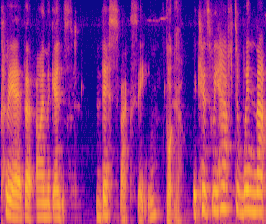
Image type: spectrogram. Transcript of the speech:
clear that I'm against this vaccine. Got you. Because we have to win that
